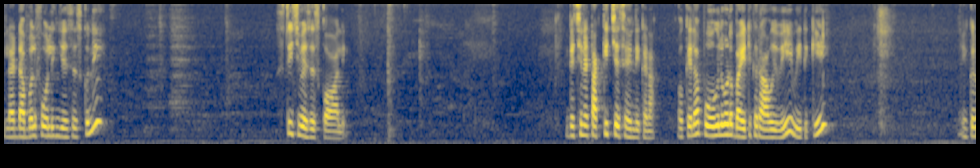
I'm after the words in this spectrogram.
ఇలా డబల్ ఫోల్డింగ్ చేసేసుకుని స్టిచ్ వేసేసుకోవాలి. ఇక చిన్న టక్ ఇచ్చేసేయండి ఇక్కడ. ఒకేలా పోగులు కూడా బయటకు రావు ఇవి వీటికి. ఇక్కడ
